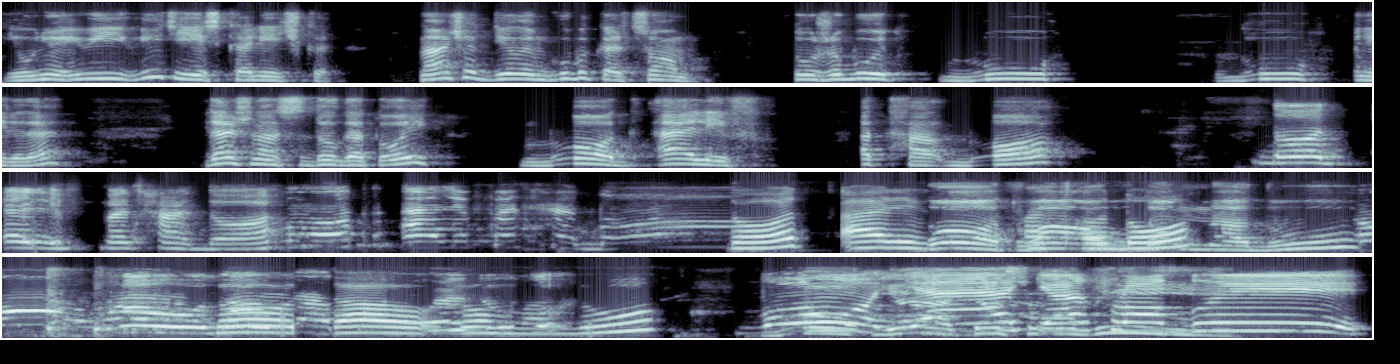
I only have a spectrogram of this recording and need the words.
И у нее, ви- видите, есть колечко. Значит, делаем губы кольцом. Это уже будет бу, бу, поняли, да? Дальше у нас с долготой. Дод, алиф, фатха, до. Дод, элиф, фатха, до. Дот, алиф, Дот, Фатха, вау, до. дом, наду. Доу, дот, дау, Ду. дом, маду. До, я. До, е,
